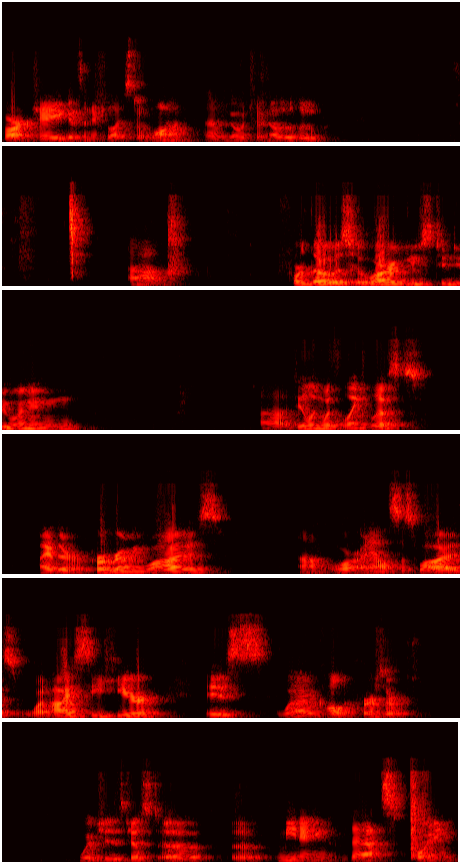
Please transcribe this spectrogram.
var j gets initialized to one, and then we go into another loop. Um, For those who are used to doing, uh, dealing with linked lists, either programming wise, um, or analysis wise, what I see here is what I would call a cursor, which is just a, a meaning that's pointing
